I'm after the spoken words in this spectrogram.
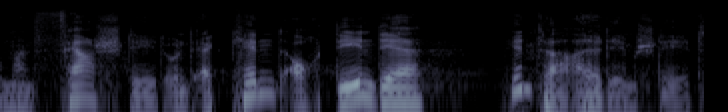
und man versteht und erkennt auch den, der hinter all dem steht.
